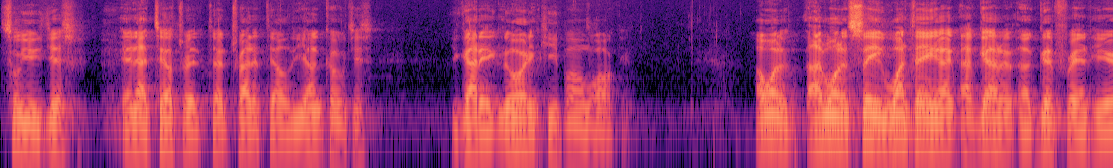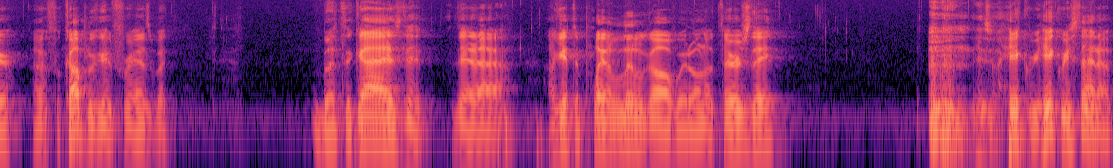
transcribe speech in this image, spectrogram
So you just, and I tell, try, try to tell the young coaches, you got to ignore it and keep on walking. I want to, I want to say one thing. I, have got a, a, good friend here, a couple of good friends, but, but the guys that, that I, I get to play a little golf with on a Thursday is Hickory. Hickory, stand up.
